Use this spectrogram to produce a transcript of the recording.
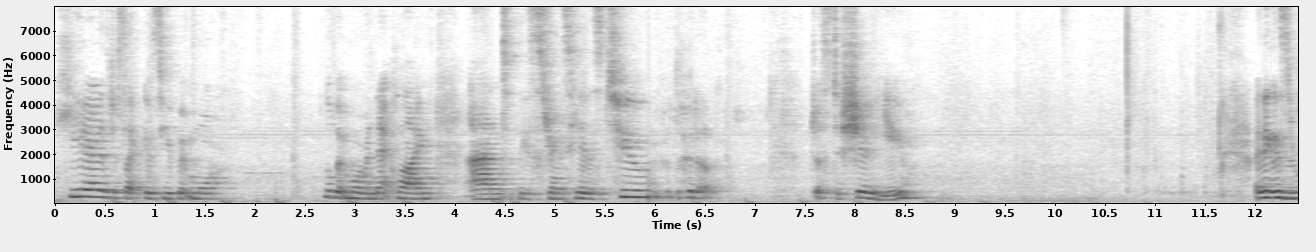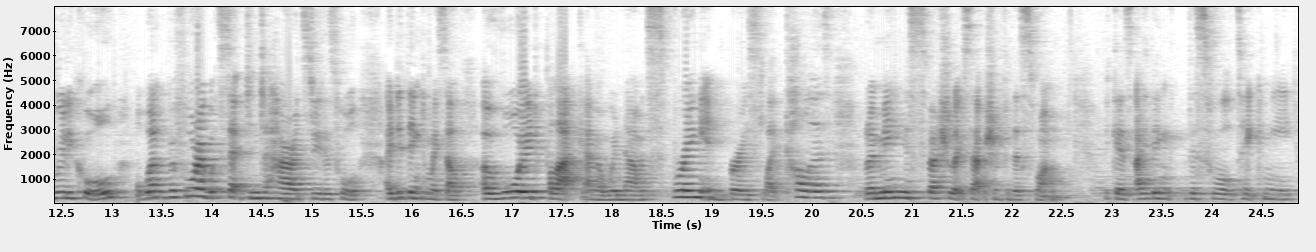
here, it just like gives you a bit more, a little bit more of a neckline. And these strings here, there's two, put the hood up just to show you. I think this is really cool. When, before I stepped into Harrods to do this haul, I did think to myself, avoid black Emma, we're now in spring, embrace light colors, but I'm making a special exception for this one because I think this will take me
